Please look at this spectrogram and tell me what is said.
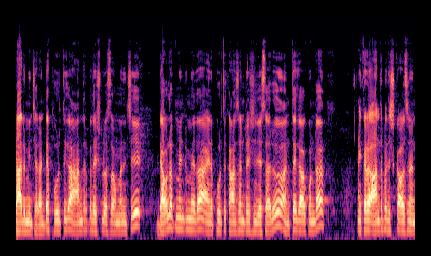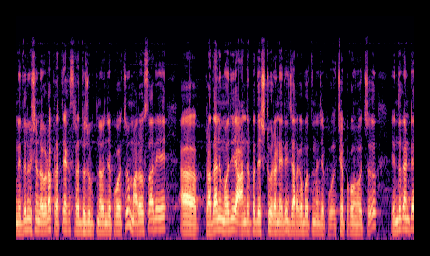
ప్రారంభించారు. అంటే పూర్తిగా ఆంధ్రప్రదేశ్లో సంబంధించి డెవలప్మెంట్ మీద ఆయన పూర్తి కాన్సన్ట్రేషన్ చేశారు. అంతేకాకుండా ఇక్కడ ఆంధ్రప్రదేశ్ కావాల్సిన నిధుల విషయంలో కూడా ప్రత్యేక శ్రద్ధ చూపుతున్నారని చెప్పుకోవచ్చు. మరోసారి ప్రధాని మోదీ ఆంధ్రప్రదేశ్ టూర్ అనేది జరగబోతుందని చెప్పు చెప్పుకోవచ్చు. ఎందుకంటే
